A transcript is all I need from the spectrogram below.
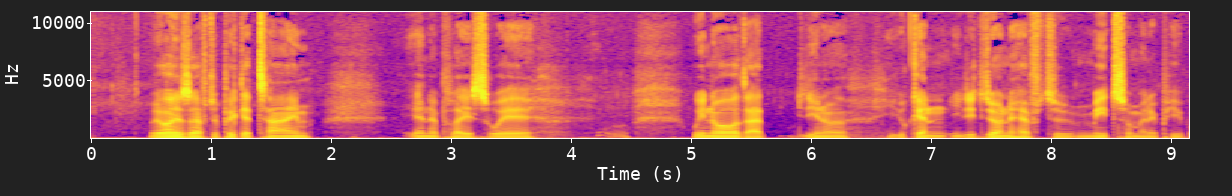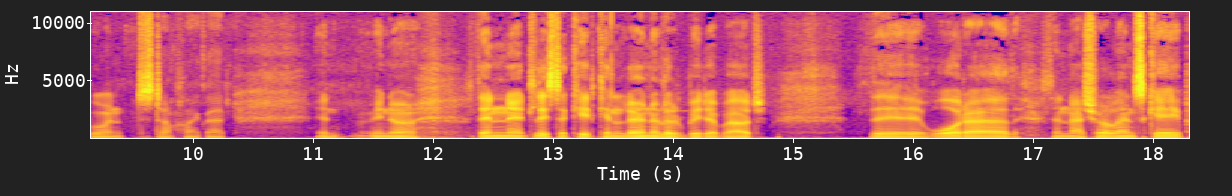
we always have to pick a time in a place where we know that you know you can you don't have to meet so many people and stuff like that. And you know then at least a kid can learn a little bit about the water the, natural landscape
